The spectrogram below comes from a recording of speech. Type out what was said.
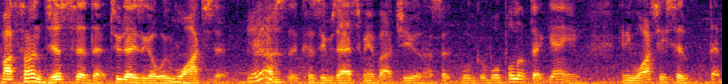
My son just said that two days ago. We watched it. Yeah. Because he was asking me about you, and I said, "We'll, we'll pull up that game." And he watched. He said, "That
